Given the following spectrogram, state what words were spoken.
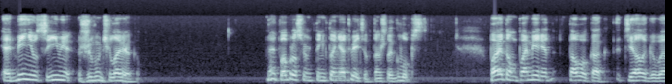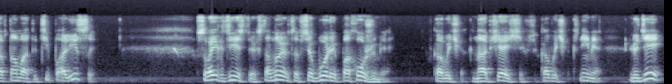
и обмениваться ими живым человеком? На этот вопрос никто не ответил, потому что это глупость. Поэтому по мере того, как диалоговые автоматы типа Алисы в своих действиях становятся все более похожими, в кавычках, на общающихся, в кавычках, с ними людей,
